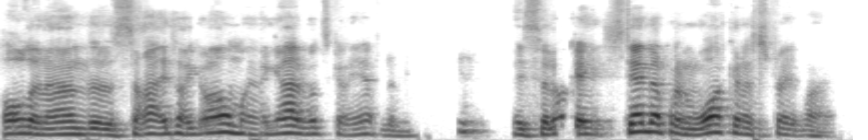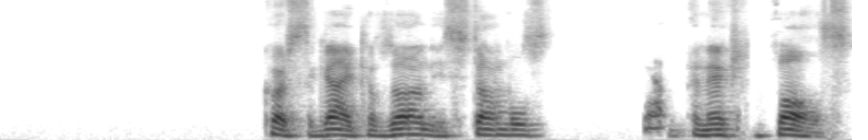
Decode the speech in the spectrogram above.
holding on to the sides, like, oh my God, what's going to happen to me? They said, okay, stand up and walk in a straight line. Of course, the guy comes on, he stumbles Yep. and actually falls.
